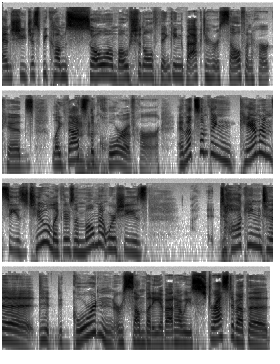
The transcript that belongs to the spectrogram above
and she just becomes so emotional thinking back to herself and her kids. Like that's mm-hmm. the core of her. And that's something Cameron sees too. Like there's a moment where she's talking to, to, to Gordon or somebody about how he's stressed about the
